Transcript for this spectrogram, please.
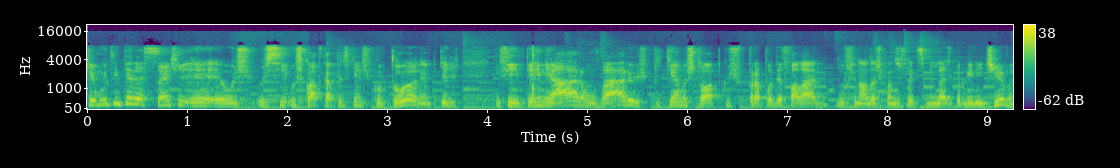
Achei muito interessante eh, os, os, os, quatro capítulos que a gente escutou, né? Porque eles, enfim, permearam vários pequenos tópicos para poder falar, no final das contas, de flexibilidade cognitiva.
